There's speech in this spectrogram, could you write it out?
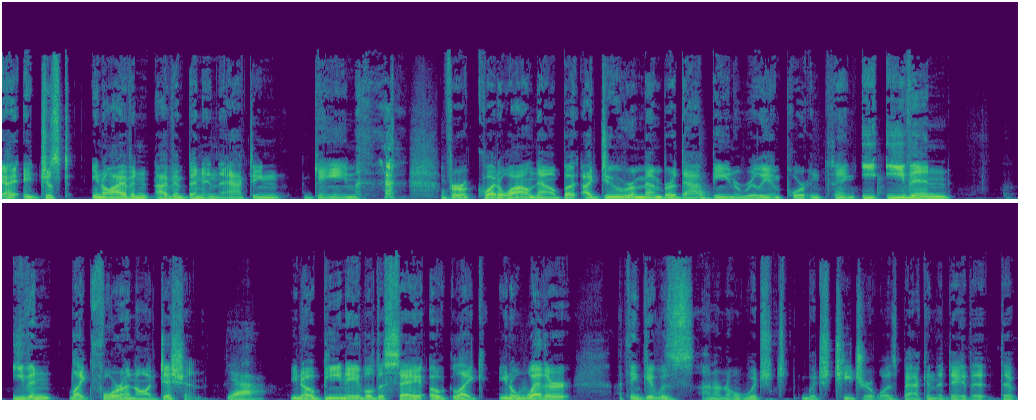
I, it just you know i haven't i haven't been in the acting game for quite a while now but i do remember that being a really important thing. E- even even like for an audition yeah. You know, being able to say, oh, like, you know, whether I think it was I don't know which which teacher it was back in the day that that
